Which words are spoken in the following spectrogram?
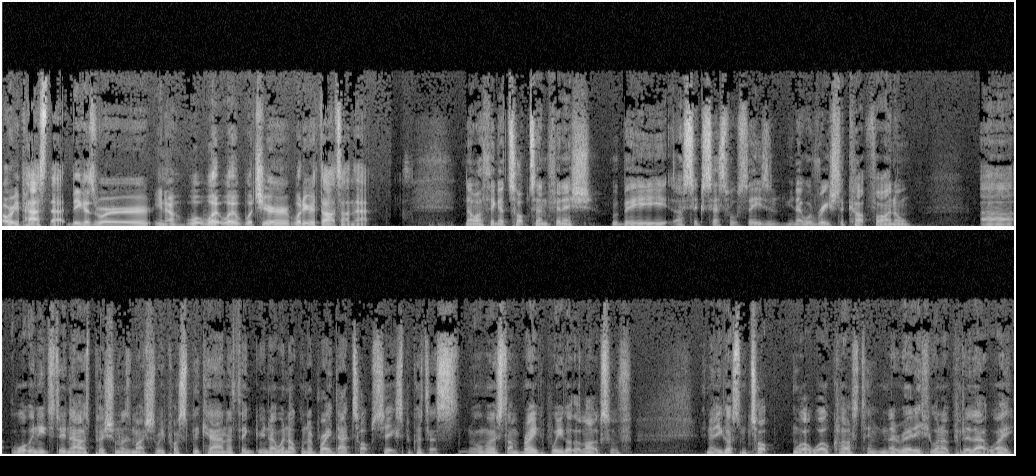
are we, past that because we're, you know, what what what's your what are your thoughts on that? No, I think a top 10 finish would be a successful season. You know, we've reached the cup final. Uh, what we need to do now is push on as much as we possibly can. I think, you know, we're not going to break that top six because that's almost unbreakable. You've got the likes of, you know, you've got some top, well, world class teams in there, really, if you want to put it that way.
